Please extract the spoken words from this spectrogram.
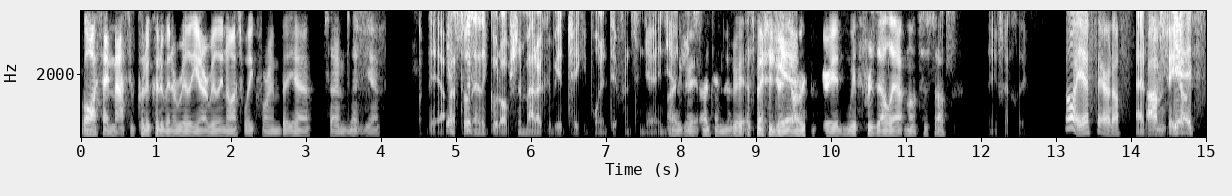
well, I say massive. Could have could have been a really you know really nice week for him. But yeah, so that, yeah, yeah, Yeah, I still think just- they're a good option. Maddo could be a cheeky point of difference in your in your I agree. I tend to agree, especially during Yeah. the origin period with Frizell out and lots of stuff. Exactly. Oh yeah, fair enough. And um, feeder. yeah, it's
